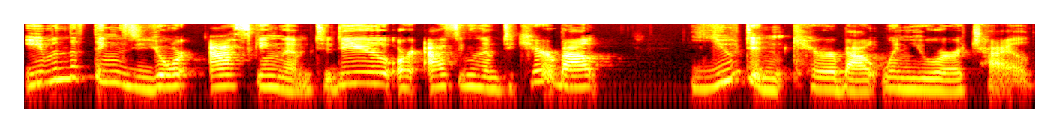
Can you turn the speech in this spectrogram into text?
even the things you're asking them to do or asking them to care about, you didn't care about when you were a child.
